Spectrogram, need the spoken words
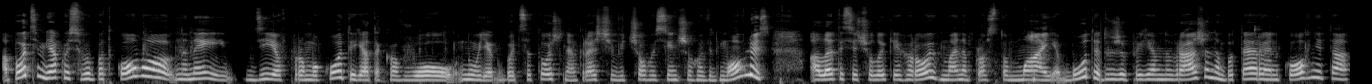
А потім якось випадково на неї діяв промокод, і я така: воу, ну якби це точно я краще від чогось іншого відмовлюсь. Але тисячоликий герой в мене просто має бути. Дуже приємно вражена, бо Тера Інкогніта,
